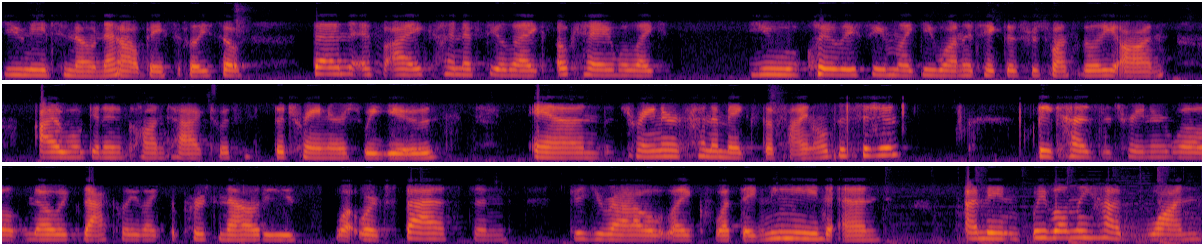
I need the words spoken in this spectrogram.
you need to know now basically so then if i kind of feel like okay well like you clearly seem like you want to take this responsibility on i will get in contact with the trainers we use and the trainer kind of makes the final decision because the trainer will know exactly like the personalities what works best and figure out like what they need and I mean, we've only had one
